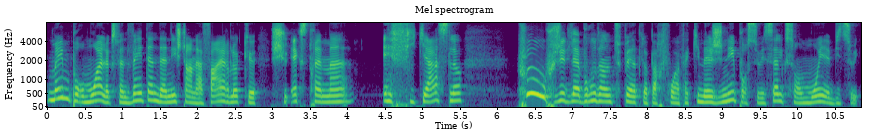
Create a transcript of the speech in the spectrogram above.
même pour moi, là, que ça fait une vingtaine d'années que je suis en affaires, là, que je suis extrêmement efficace, là, j'ai de la broue dans le toupette, là, parfois. Fait qu'imaginez pour ceux et celles qui sont moins habitués.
